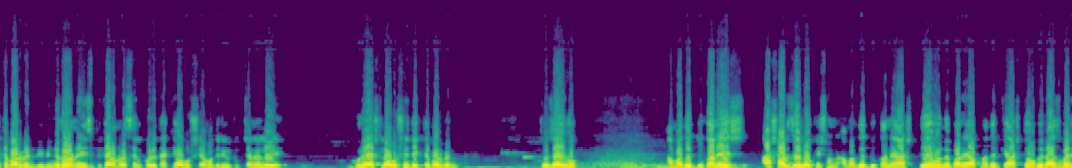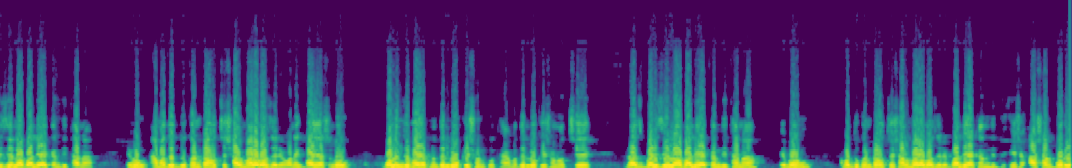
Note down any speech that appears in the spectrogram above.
নিতে পারবেন। বিভিন্ন ধরনের স্পিকার আমরা সেল করে থাকি। অবশ্যই আমাদের ইউটিউব চ্যানেলে ঘুরে আসলে অবশ্যই দেখতে পারবেন। তো যাই হোক, আমাদের দোকানে আসার যে লোকেশন আমাদের দোকানে আসতে হলে পারে আপনাদেরকে আসতে হবে রাজবাড়ী জেলা বালিয়াকান্দি থানা এবং আমাদের দোকানটা হচ্ছে শালমারা বাজারে। অনেক ভাই আসলেও বলেন যে, ভাই, আপনাদের লোকেশন কোথায়? আমাদের লোকেশন হচ্ছে রাজবাড়ী জেলা বালিয়াকান্দি থানা এবং আমার দোকানটা হচ্ছে শালমারা বাজারে। বালিয়াকান্দি আসার পরে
